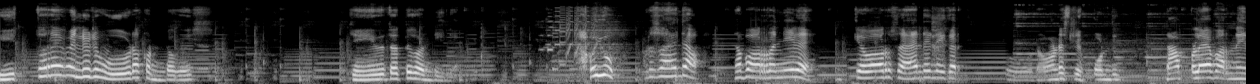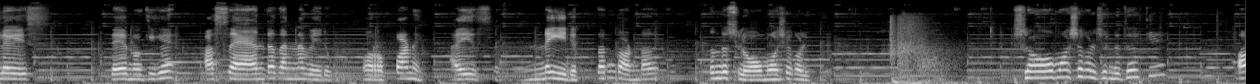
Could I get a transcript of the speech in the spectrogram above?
ഇത്രയും വലിയൊരു വീടൊക്കെ ഉണ്ടോ ഗൈസ് ജീവിതത്തിൽ കണ്ടില്ല. അയ്യോ ഒരു സാൻഡ ഞാൻ പറഞ്ഞില്ലേ മിക്കവാറും സാന്റനേക്കാൾ ഓടോണ്ട് സ്ലിപ്പ് ഉണ്ട്. ഞാൻ അപ്പളേ പറഞ്ഞില്ലേ ഗൈസ് ദേ നോക്കിക്കേ. ആ സാന്റ തന്നെ വരും. ഉറപ്പാണ്. ഐസ് എന്നെ ഇരുത്തം കണ്ട ഇതെന്താ സ്ലോ മോഷൻ കളിക്കും സ്ലോ മോഷൻ കളിച്ചിട്ടുണ്ട്. ഇത് ആ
